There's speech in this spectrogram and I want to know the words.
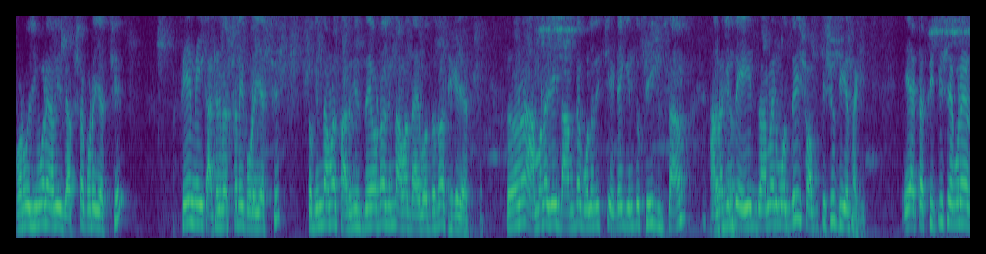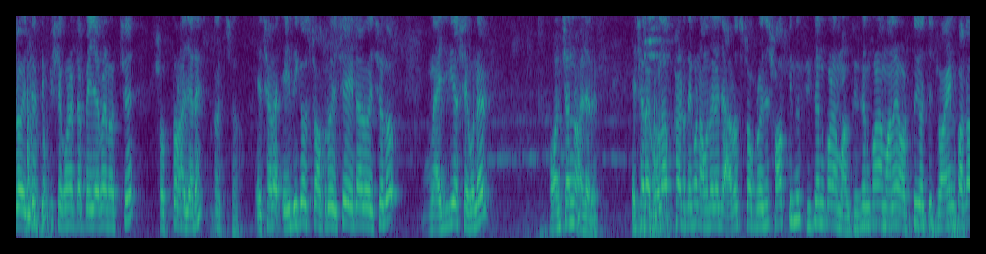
কর্মজীবনে আমি ব্যবসা করে যাচ্ছি সেম এই কাঠের ব্যবসাটাই করে যাচ্ছি তো কিন্তু আমরা সার্ভিস দেওয়াটাও কিন্তু আমার দায়বদ্ধতা থেকে যাচ্ছে। তো আমরা যেই দামটা বলে দিচ্ছি এটাই কিন্তু ফিক্সড দাম। আমরা আচ্ছা। কিন্তু এই দামের মধ্যেই সব কিছু দিয়ে থাকি। এই একটা সিপি সেগুনের রয়েছে সিপি সেগুনেরটা পেয়ে যাবেন হচ্ছে সত্তর হাজারে। আচ্ছা। এছাড়া এইদিকেও স্টক রয়েছে এটা রয়েছিল নাইজেরিয়া সেগুনের পঞ্চান্ন হাজারের। এছাড়া গোলাপ খাট দেখুন আমাদের কাছে আরও স্টক রয়েছে। সব কিন্তু সিজন করা মাল। সিজন করা মালের অর্থই হচ্ছে জয়েন্ট ফাঁকা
